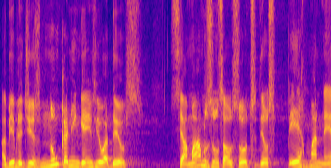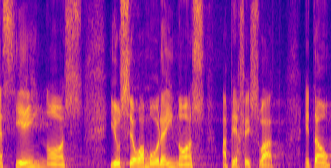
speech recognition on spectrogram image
a Bíblia diz, nunca ninguém viu a Deus. Se amamos uns aos outros, Deus permanece em nós e o seu amor é em nós aperfeiçoado. Então,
